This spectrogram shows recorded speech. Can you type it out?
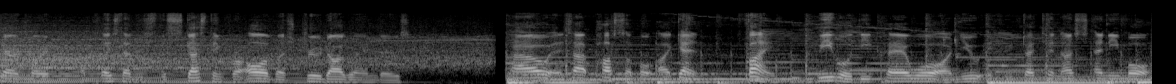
Territory a place that is disgusting for all of us true Doglanders. How is that possible? Again, fine. We will declare war on you if you threaten us anymore.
